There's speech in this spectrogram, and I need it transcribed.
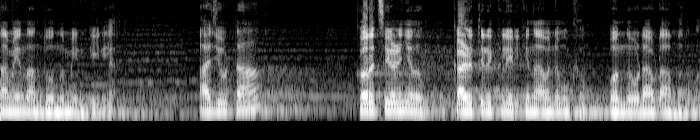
സമയം നന്ദു ഒന്നും മിണ്ടിയില്ല. അജൂട്ടാ കുറച്ചു കഴിഞ്ഞതും കഴുത്തിടുക്കിലിരിക്കുന്ന അവന്റെ മുഖം ഒന്നുകൂടെ അവിടെ അമർന്നു.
